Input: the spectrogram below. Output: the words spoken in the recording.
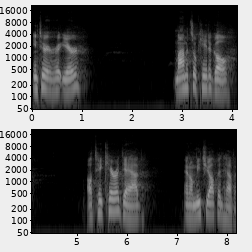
into her ear, Mom, it's okay to go. I'll take care of dad, and I'll meet you up in heaven.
